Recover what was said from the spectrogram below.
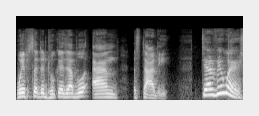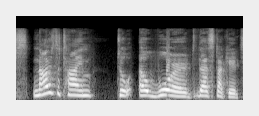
ওয়েবসাইটে ঢুকে যাব and study Dear viewers, now is the time to award the Star Kids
